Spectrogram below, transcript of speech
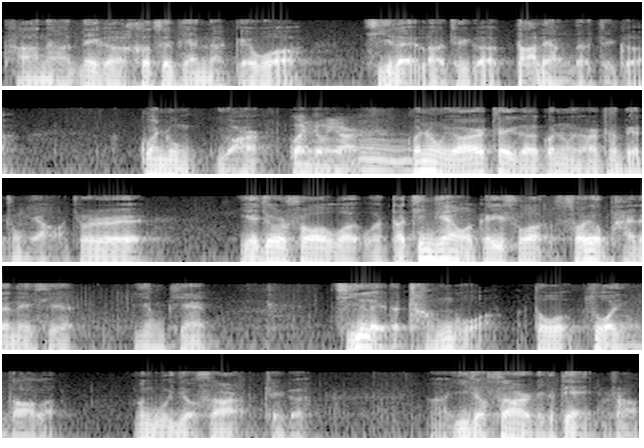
它呢那个贺岁片呢给我积累了这个大量的这个观众缘儿。观众缘儿嗯观众缘儿这个观众缘儿特别重要，就是，也就是说我我到今天我可以说，所有拍的那些影片积累的成果都作用到了《温故一九四二》这个啊一九四二这个电影上，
